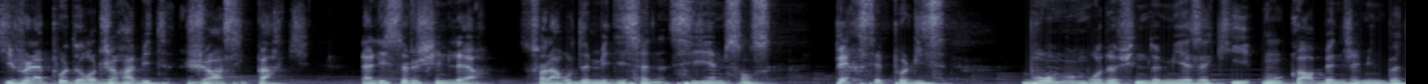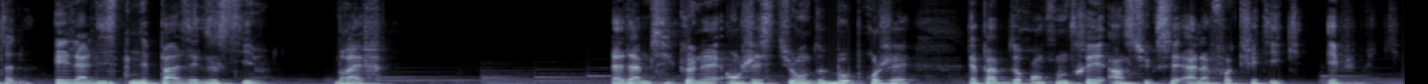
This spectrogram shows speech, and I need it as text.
Qui veut la peau de Roger Rabbit, Jurassic Park, la liste de Schindler, Sur la route de Madison, Sixième Sens, Persepolis, bon nombre de films de Miyazaki ou encore Benjamin Button. Et la liste n'est pas exhaustive. Bref, la dame s'y connaît en gestion de beaux projets, capable de rencontrer un succès à la fois critique et public.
